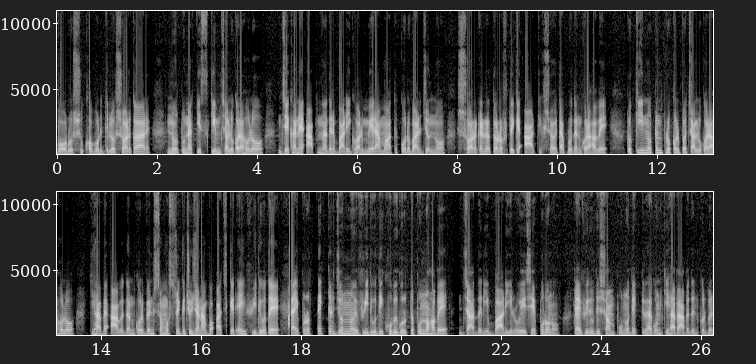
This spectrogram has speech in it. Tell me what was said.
বড় সুখবর দিল সরকার। নতুন একটি স্কিম চালু করা হলো, যেখানে আপনাদের বাড়িঘর মেরামত করবার জন্য সরকারের তরফ থেকে আর্থিক সহায়তা প্রদান করা হবে। তো কী নতুন প্রকল্প চালু করা হলো? কীভাবে আবেদন করবেন? সমস্ত কিছু জানাব আজকের এই ভিডিওতে। তাই প্রত্যেকের জন্য ভিডিওটি খুবই গুরুত্বপূর্ণ হবে। যাদেরই বাড়ি রয়েছে পুরনো। তাই ভিডিওটি সম্পূর্ণ দেখতে থাকুন, কীভাবে আবেদন করবেন,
